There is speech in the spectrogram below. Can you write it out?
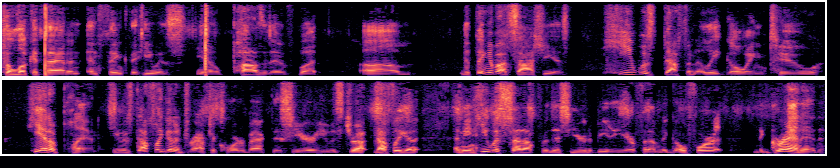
to look at that and, and think that he was, you know, positive. But um, the thing about Sashi is he was definitely going to – he had a plan. He was definitely going to draft a quarterback this year. He was dra- definitely going to. I mean, he was set up for this year to be the year for them to go for it. Granted,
